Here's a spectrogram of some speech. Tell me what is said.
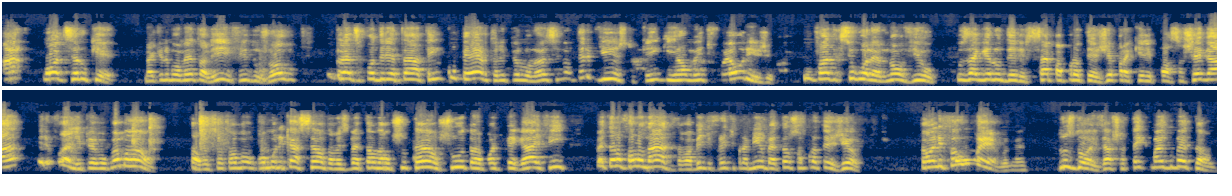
A, pode ser o quê? Naquele momento ali, fim do jogo, o Gladys poderia estar até encoberto ali pelo lance e não ter visto quem que realmente foi a origem. O fato é que se o goleiro não viu, o zagueiro dele sai para proteger para que ele possa chegar, ele foi ali, pegou com a mão. Talvez só uma comunicação, talvez o Betão dá um chutão, chuta, pode pegar, enfim. O Betão não falou nada, estava bem de frente para mim, o Betão só protegeu. Então ali foi um erro, né? Dos dois, acho até que mais do Betão.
